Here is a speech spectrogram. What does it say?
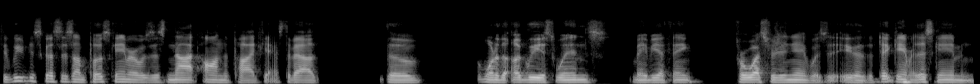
did we discuss this on post game or was this not on the podcast about the one of the ugliest wins? Maybe I think for West Virginia was it either the Pitt game or this game, and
